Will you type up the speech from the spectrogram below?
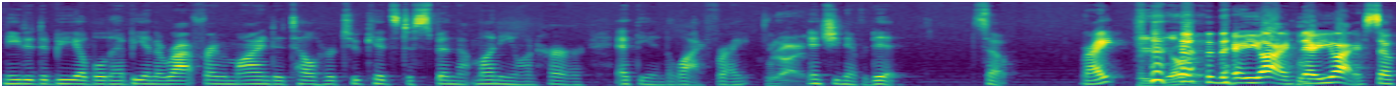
needed to be able to be in the right frame of mind to tell her two kids to spend that money on her at the end of life, right? Right. And she never did. So, right? Here you are. there you are. There you are. So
